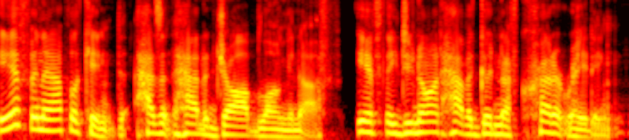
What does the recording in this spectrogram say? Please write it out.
if an applicant hasn't had a job long enough, if they do not have a good enough credit rating,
